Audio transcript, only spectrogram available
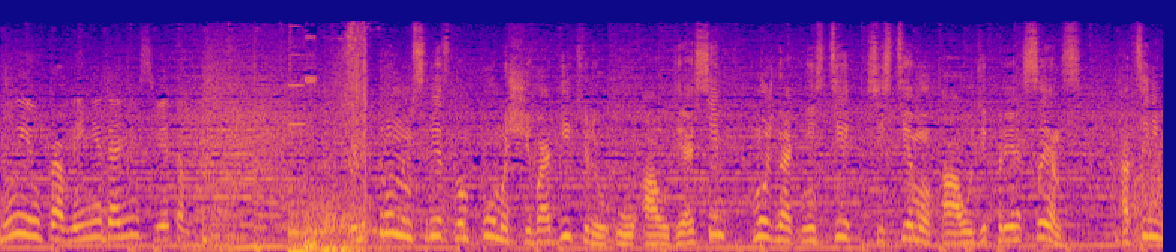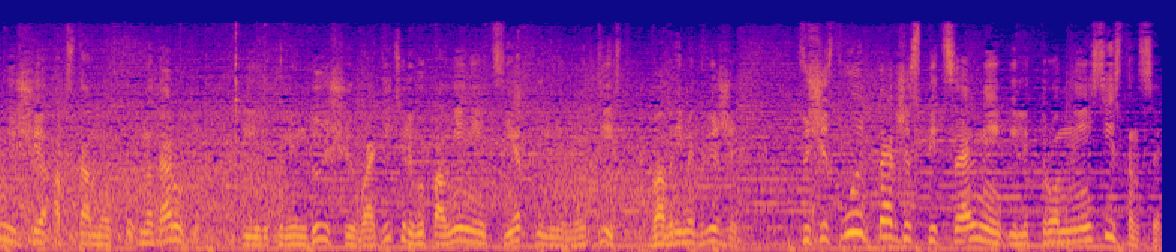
ну и управление дальним светом. Электронным средством помощи водителю у Audi A7 можно отнести систему Audi PreSense, оценивающую обстановку на дороге и рекомендующую водителю выполнение тех или иных действий во время движения. Существуют также специальные электронные ассистенсы,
